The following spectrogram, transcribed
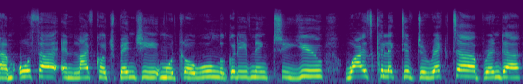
um, author and life coach Benji Motlowung. Good evening to you. Wise Collective Director Brenda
